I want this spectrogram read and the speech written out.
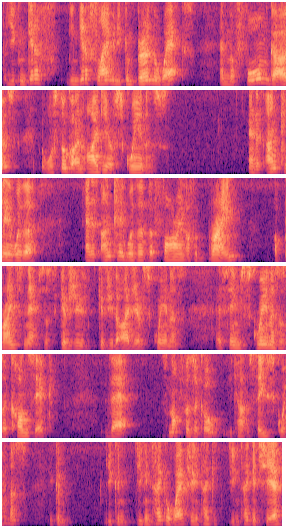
but you can get a you can get a flame and you can burn the wax, and the form goes, but we've still got an idea of squareness. And it's unclear whether, and it's unclear whether the firing of a brain, a brain synapses, gives you gives you the idea of squareness. It seems squareness is a concept that it's not physical. You can't see squareness. You can, you can, you can take a wax. You can take, a, you can take a chair.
